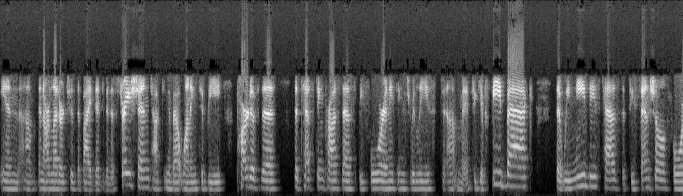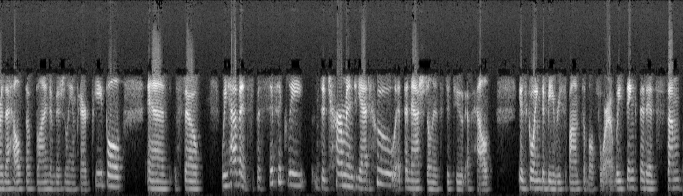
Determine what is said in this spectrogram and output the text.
in um, in our letter to the Biden administration, talking about wanting to be part of the the testing process before anything's released, um, to give feedback, that we need these tests. It's essential for the health of blind and visually impaired people. And so we haven't specifically determined yet who at the National Institute of Health is going to be responsible for it. We think that it's some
